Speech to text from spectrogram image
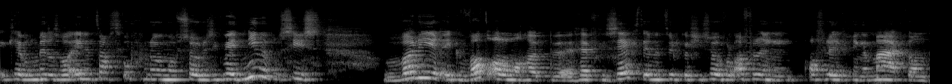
ik heb inmiddels wel 81 opgenomen of zo. Dus ik weet niet meer precies wanneer ik wat allemaal heb, uh, heb gezegd. En natuurlijk als je zoveel afleveringen, maakt, dan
